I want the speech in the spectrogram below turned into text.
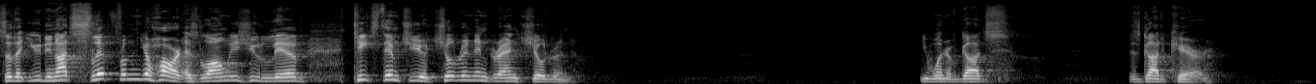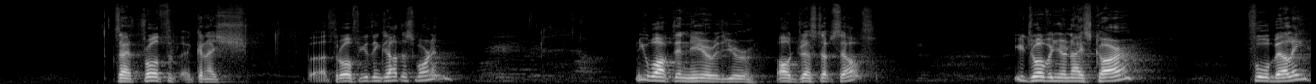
so that you do not slip from your heart as long as you live. Teach them to your children and grandchildren. You wonder if God's, does God care? So I throw, can I sh- uh, throw a few things out this morning? You walked in here with your all dressed up self. You drove in your nice car, full belly.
